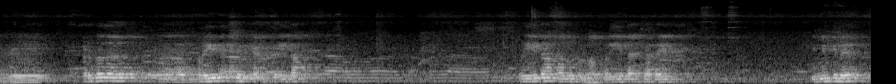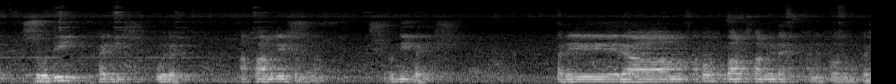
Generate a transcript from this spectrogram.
ഹരേ അടുത്തത് പ്രീത ക്ഷണിക്കുകയാണ് പ്രീത. പ്രീത വന്നിട്ടുണ്ടോ? പ്രീത ചെറിയ ഇല്ലെങ്കിൽ ശ്രുതി ഹരീഷ് പൂരൻ ആ ഫാമിലി ശബ്ദമാണ് ശ്രുതി ഹരീഷ്. ഹരേ രാമ. അപ്പോൾ ബാബുസ്വാമിയുടെ അനുഭവം നമുക്ക്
